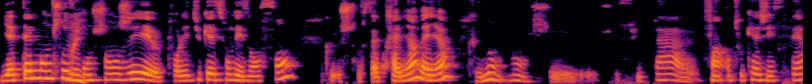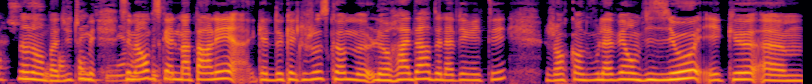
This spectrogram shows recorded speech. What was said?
il y a tellement de choses qui ont changé pour l'éducation des enfants que je trouve ça très bien d'ailleurs que non non je, suis pas. Enfin, en tout cas, j'espère. Non, non, pas du tout. Mais c'est marrant parce qu'elle m'a parlé de quelque chose comme le radar de la vérité. Genre quand vous l'avez en visio et que. Euh,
